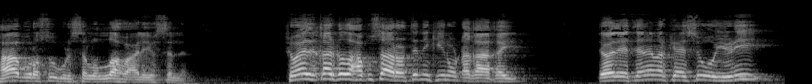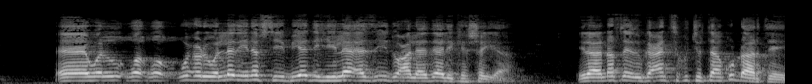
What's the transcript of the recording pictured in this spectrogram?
haa buu rasuulku uhi sala allahu calayhi wasalam riwaayadka qaarkood waxaa ku soo aroortay ninkii inuu dhaqaaqay. Dabadeetana markaasi uu yidhi wuxuu ihi waladii nafsii biyadihi laa aziidu calaa dalika shay-a ilaa naftaydu gacantiisa ku jirtaan ku dhaartee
